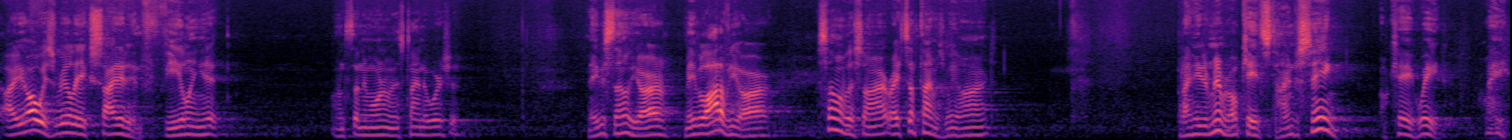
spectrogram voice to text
are you always really excited and feeling it on Sunday morning when it's time to worship? Maybe some of you are, maybe a lot of you are. Some of us aren't, right? Sometimes we aren't. But I need to remember okay, it's time to sing. Okay, wait, wait.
